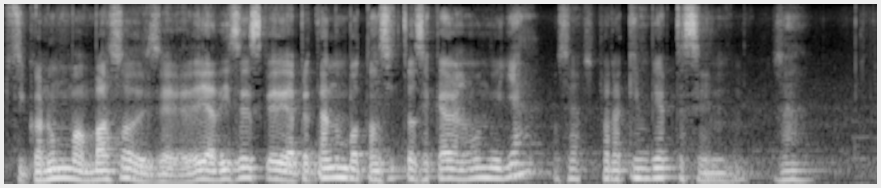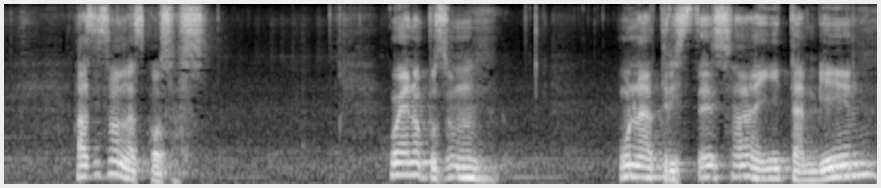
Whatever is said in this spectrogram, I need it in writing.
Si con un bombazo ella dices que apretando un botoncito se cae el mundo y ya, o sea, pues, ¿para qué inviertes en...? O sea, así son las cosas. Bueno, pues un, una tristeza y también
